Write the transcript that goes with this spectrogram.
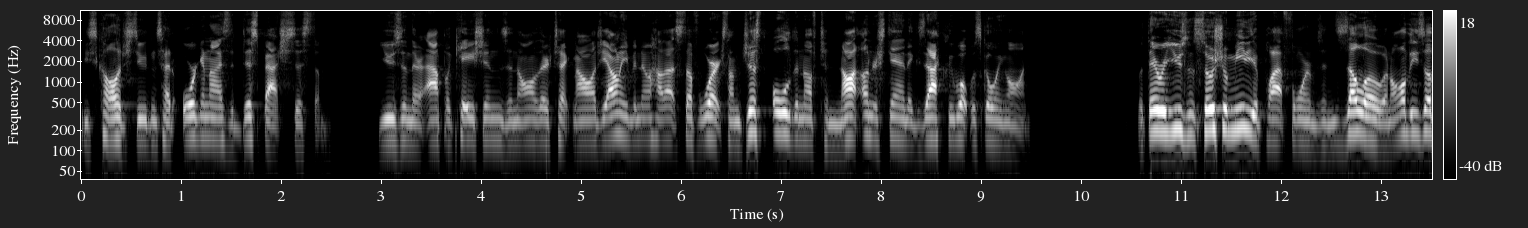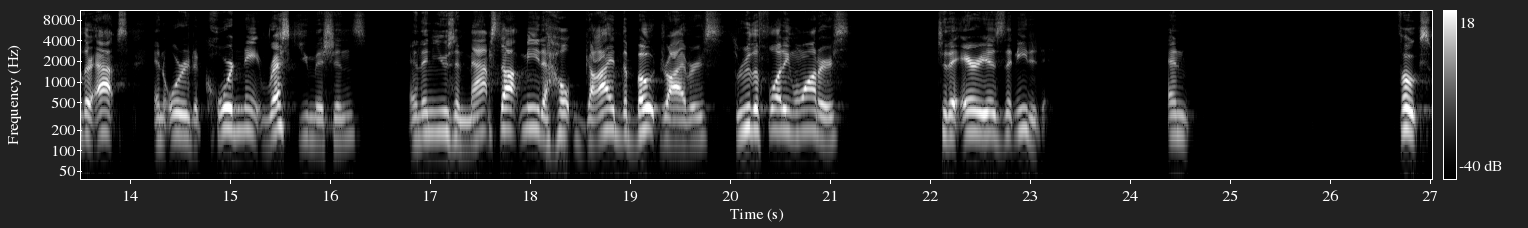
these college students had organized a dispatch system using their applications and all their technology. I don't even know how that stuff works. I'm just old enough to not understand exactly what was going on. But they were using social media platforms and Zello and all these other apps in order to coordinate rescue missions and then using maps.me to help guide the boat drivers through the flooding waters to the areas that needed it. And folks,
